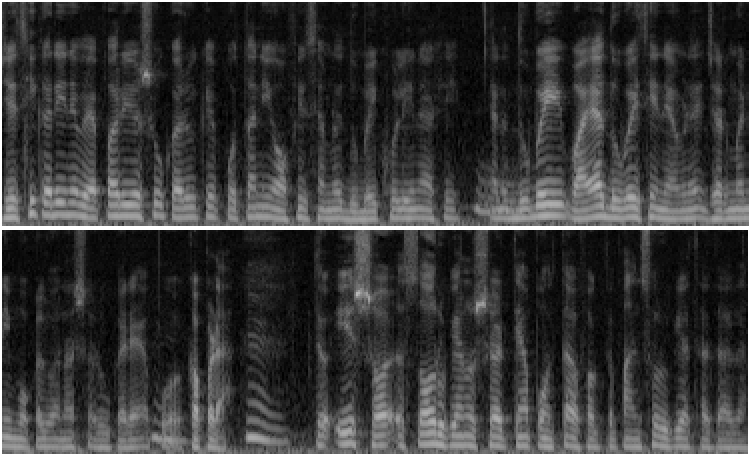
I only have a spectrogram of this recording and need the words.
જેથી કરીને વેપારીઓ શું કર્યું કે પોતાની ઓફિસ એમણે દુબઈ ખોલી નાખી અને દુબઈ વાયા દુબઈથી ને એમણે જર્મની મોકલવાના શરૂ કર્યા કપડાં. તો એ સો સો રૂપિયાનો શર્ટ ત્યાં પહોંચતા ફક્ત પાંચસો રૂપિયા થતા હતા.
